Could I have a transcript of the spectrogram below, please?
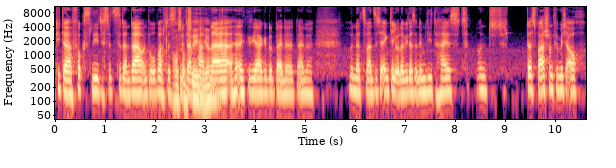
Peter Fox-Lied, sitzt du dann da und beobachtest Haus mit deinem See, Partner ja. ja, genau, deine, deine 120 Enkel oder wie das in dem Lied heißt. Und das war schon für mich auch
